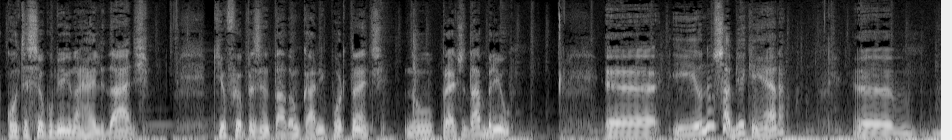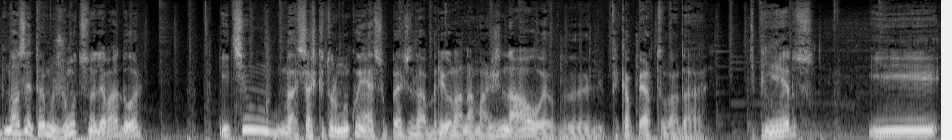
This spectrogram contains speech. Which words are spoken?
aconteceu comigo na realidade, que eu fui apresentado a um cara importante no prédio da Abril. É, e eu não sabia quem era. É, nós entramos juntos no elevador. E tinha um. Acho que todo mundo conhece o prédio da Abril lá na Marginal, ele fica perto lá da, de Pinheiros. E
